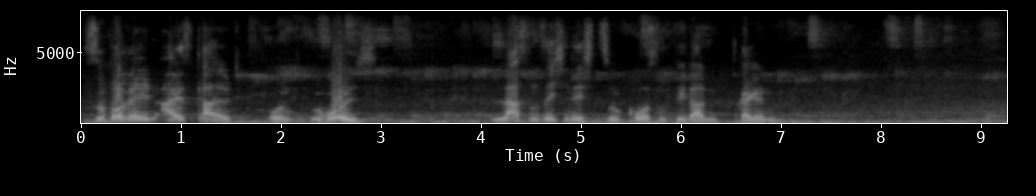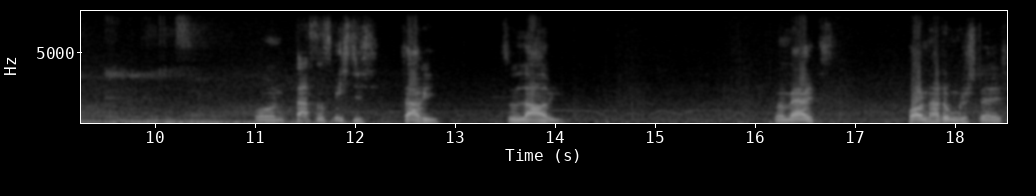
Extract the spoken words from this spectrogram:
souverän, eiskalt und ruhig. Lassen sich nicht zu großen Fehlern drängen. Und das ist wichtig. Tari zu Lavi. Man merkt, Bonn hat umgestellt.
